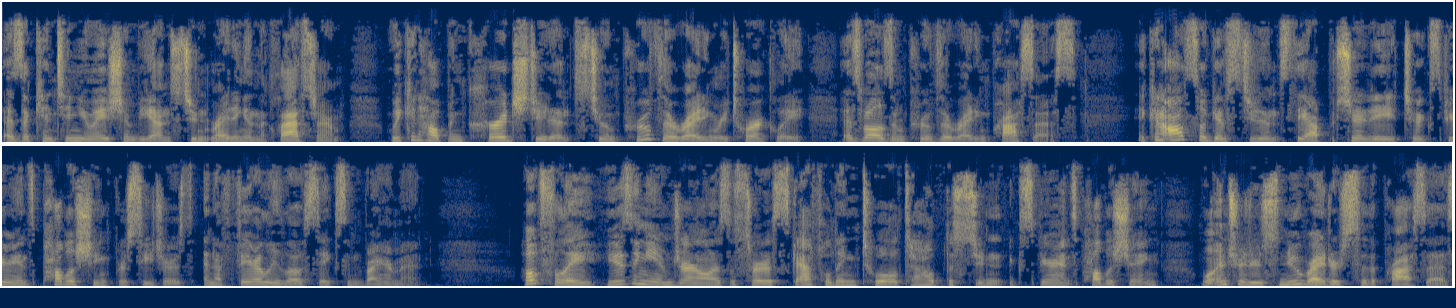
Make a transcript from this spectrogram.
as a continuation beyond student writing in the classroom, we can help encourage students to improve their writing rhetorically, as well as improve their writing process. It can also give students the opportunity to experience publishing procedures in a fairly low stakes environment. Hopefully, using EM Journal as a sort of scaffolding tool to help the student experience publishing will introduce new writers to the process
